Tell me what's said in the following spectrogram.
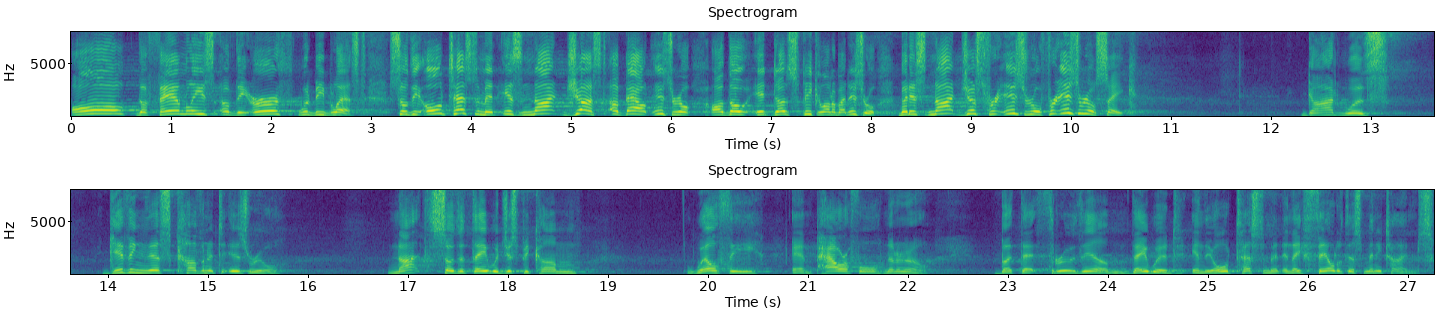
all the families of the earth would be blessed. So the Old Testament is not just about Israel, although it does speak a lot about Israel, but it's not just for Israel for Israel's sake. God was giving this covenant to Israel not so that they would just become wealthy and powerful. No, no, no but that through them, they would, in the Old Testament, and they failed at this many times,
